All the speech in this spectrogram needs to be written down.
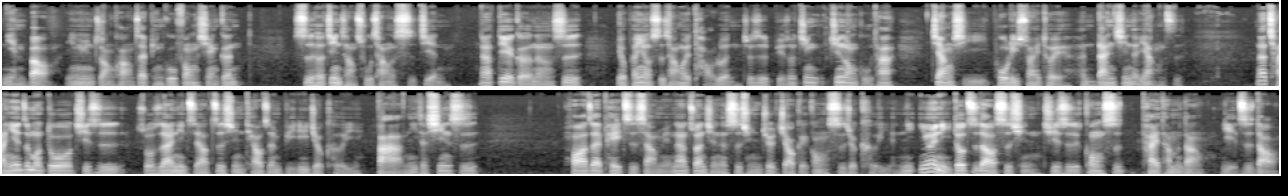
年报、营运状况，再评估风险跟适合进场出场的时间。那第二个呢是。有朋友时常会讨论，就是比如说金金融股它降息、破利衰退，很担心的样子。那产业这么多，其实说实在，你只要自行调整比例就可以，把你的心思花在配置上面。那赚钱的事情就交给公司就可以了。你因为你都知道事情，其实公司派他们当也知道，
